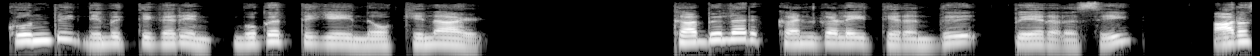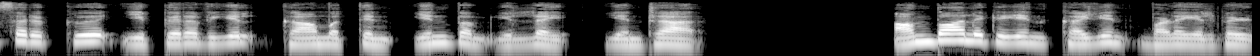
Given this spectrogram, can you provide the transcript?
குந்தி நிமித்திகரின் முகத்தையே நோக்கினாள். கபிலர் கண்களை திறந்து பேரரசி அரசருக்கு இப்பிறவியில் காமத்தின் இன்பம் இல்லை என்றார். அம்பாலிகையின் கையின் வளையல்கள்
